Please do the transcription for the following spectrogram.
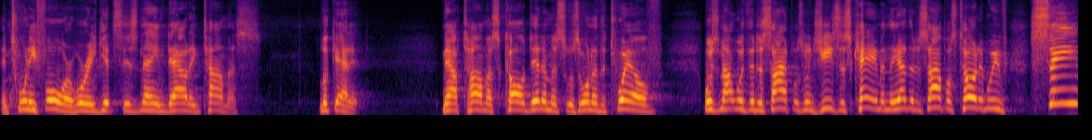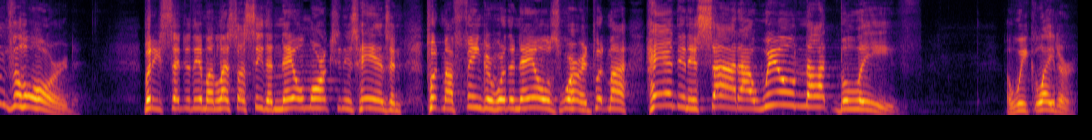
and 24, where he gets his name, Doubting Thomas. Look at it. Now, Thomas, called Didymus, was one of the twelve, was not with the disciples when Jesus came, and the other disciples told him, We've seen the Lord. But he said to them, Unless I see the nail marks in his hands and put my finger where the nails were and put my hand in his side, I will not believe. A week later,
